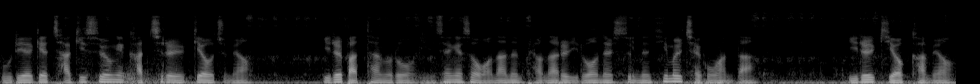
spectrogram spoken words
우리에게 자기 수용의 가치를 일깨워주며 이를 바탕으로 인생에서 원하는 변화를 이루어낼 수 있는 힘을 제공한다. 이를 기억하며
